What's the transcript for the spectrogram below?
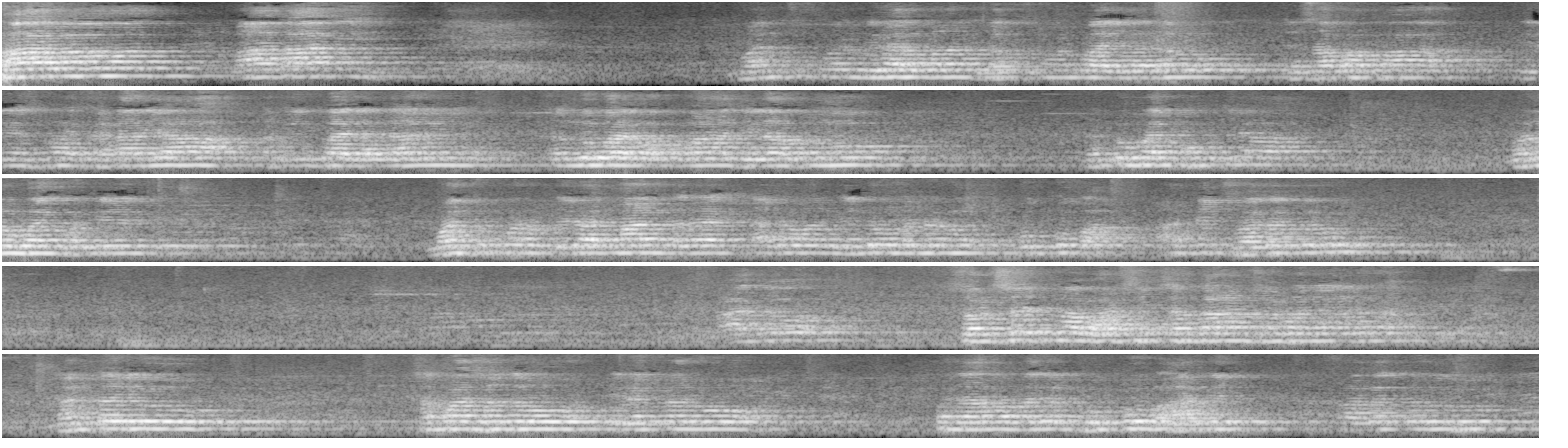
ભારત માતા કી મંચ ઉપર વિરાજમાન લક્ષ્મણભાઈ યાદવ જસાબાપા દિનેશભાઈ ખડારિયા અમિતભાઈ લદાણી ચંદુભાઈ મકવાણા જિલ્લા પ્રમુખ નટુભાઈ પોખિયા મનુભાઈ પટેલ મંચ ઉપર વિરાજમાન દરેક આગેવાન મિત્રો મંડળનું ખૂબ ખૂબ હાર્દિક સ્વાગત કરું આજે સડસઠમાં વાર્ષિક સાધારણ સભાના મંતરીઓ, સભાસદો, ડિરેક્ટરો પધારવા બદલ ખૂબ ખૂબ હાર્દિક સ્વાગત કરું છું.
